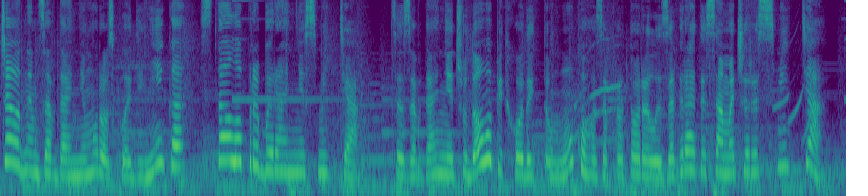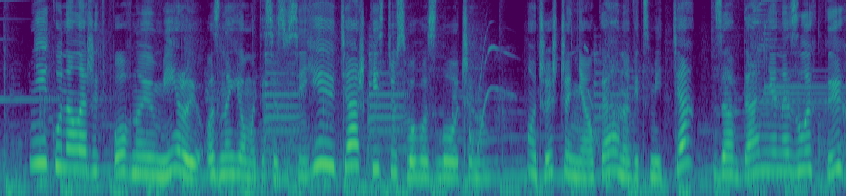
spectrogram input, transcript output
Ще одним завданням у розкладі Ніка стало прибирання сміття. Це завдання чудово підходить тому, кого запроторили за грати саме через сміття. Ніку належить повною мірою ознайомитися з усією тяжкістю свого злочину. Очищення океану від сміття завдання не з легких.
